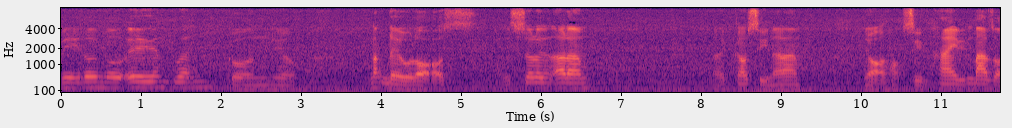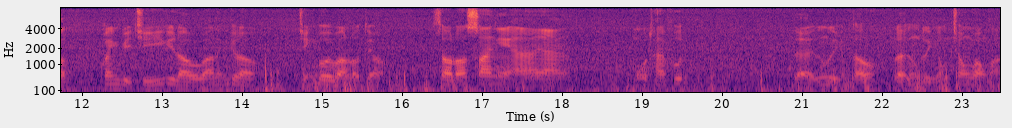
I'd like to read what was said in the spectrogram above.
Vì đôi môi em vẫn còn nhiều. Nắc đều lọ sơ lên Adam. Đấy, cao xìn Adam. Nhỏ hoặc xịt 2 đến 3 giọt quanh vị trí cái đầu và lĩnh cái đầu. Chính bôi vào lỗ tiểu. Sau đó xoa nhẹ nhàng một hai phút để dung dịch ẩm thấu. Đợi dung dịch ngấm trong vòng khoảng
